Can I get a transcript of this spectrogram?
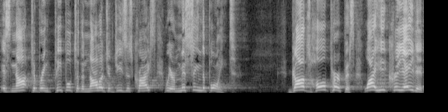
is not to bring people to the knowledge of Jesus Christ, we are missing the point. God's whole purpose, why He created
